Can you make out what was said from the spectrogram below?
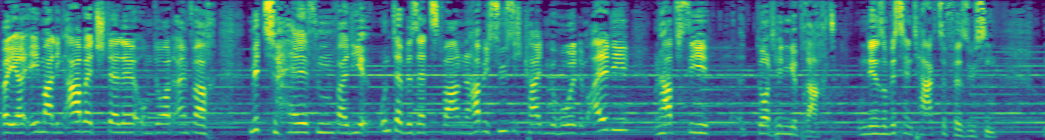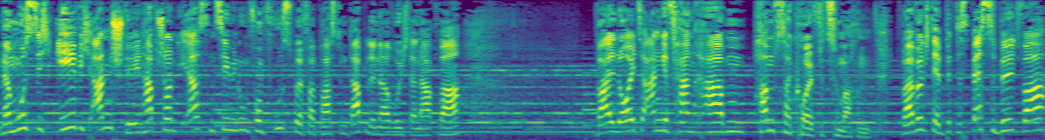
bei ihrer ehemaligen Arbeitsstelle, um dort einfach mitzuhelfen, weil die unterbesetzt waren. Dann habe ich Süßigkeiten geholt im Aldi und habe sie dorthin gebracht, um denen so ein bisschen den Tag zu versüßen. Und dann musste ich ewig anstehen, habe schon die ersten zehn Minuten vom Fußball verpasst im Dubliner, wo ich danach war, weil Leute angefangen haben, Hamsterkäufe zu machen. War wirklich der, das beste Bild war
